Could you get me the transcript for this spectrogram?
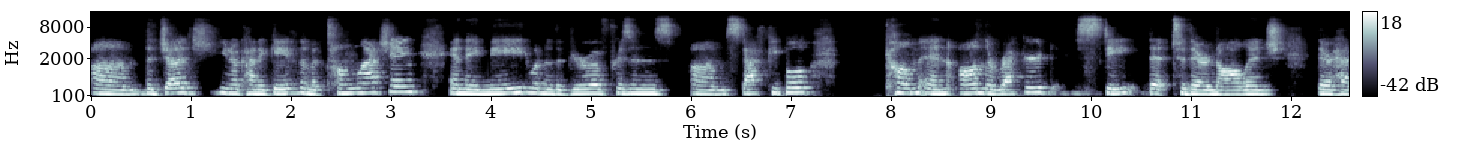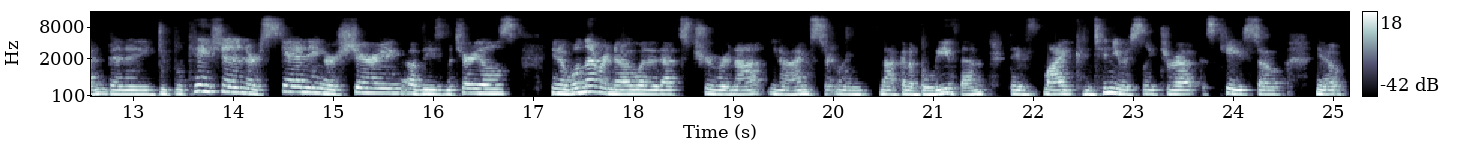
um, the judge, you know, kind of gave them a tongue lashing, and they made one of the Bureau of Prisons um, staff people come and on the record state that to their knowledge there hadn't been any duplication or scanning or sharing of these materials. You know we'll never know whether that's true or not. You know i'm certainly not going to believe them. They've lied continuously throughout this case. So you know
